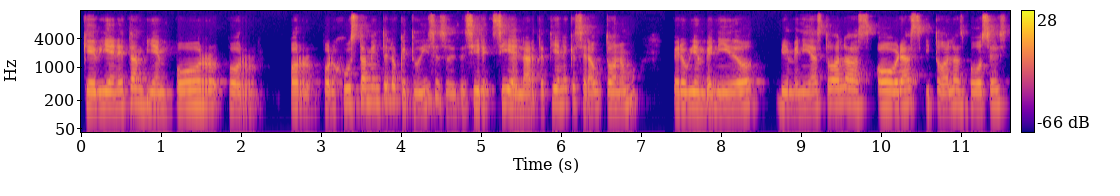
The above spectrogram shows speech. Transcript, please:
que viene también por, por, por, por, justamente lo que tú dices, es decir, sí, el arte tiene que ser autónomo, pero bienvenido, bienvenidas todas las obras y todas las voces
